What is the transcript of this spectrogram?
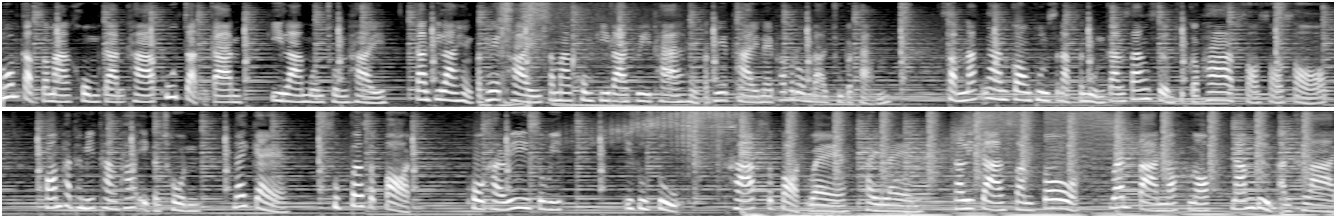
ร่วมกับสมาคมการค้าผู้จัดการกีฬามวลชนไทย การกีฬาแห่งประเทศไทย สมาคมกีฬากรีฑาแห่งประเทศไทยในพระบรมราชูปถัมภ์สำนักงานกองทุนสนับสนุนการสร้างเสริมสุขภาพ สสส พร้อมพันธมิตรทางภาคเอกชน ได้แก่ซูเปอร์สปอร์ตโพคารีสวิตอิซูซุคราฟสปอร์ตแวร์ไทยแลนด์ นาฬิกาซันโต แว่นตาน็อกน็อกน้ำดื่มอันคลาย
